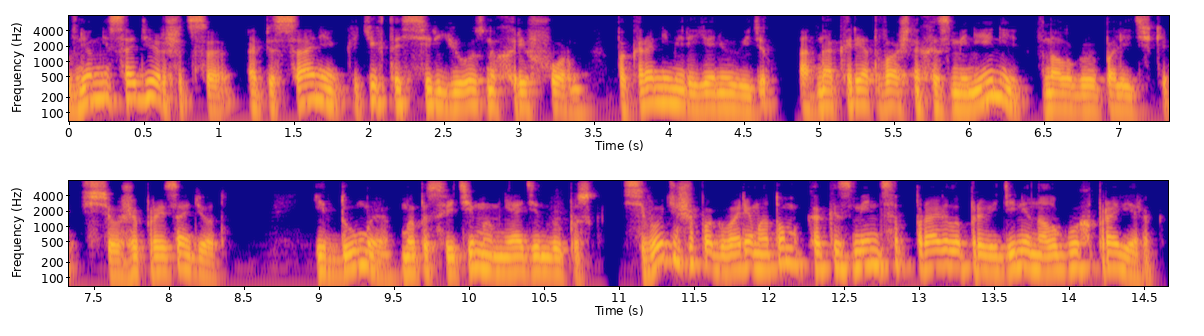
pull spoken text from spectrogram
в нем не содержится описание каких-то серьезных реформ. По крайней мере, я не увидел. Однако ряд важных изменений в налоговой политике все же произойдет. И думаю, мы посвятим им не один выпуск. Сегодня же поговорим о том, как изменятся правила проведения налоговых проверок.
